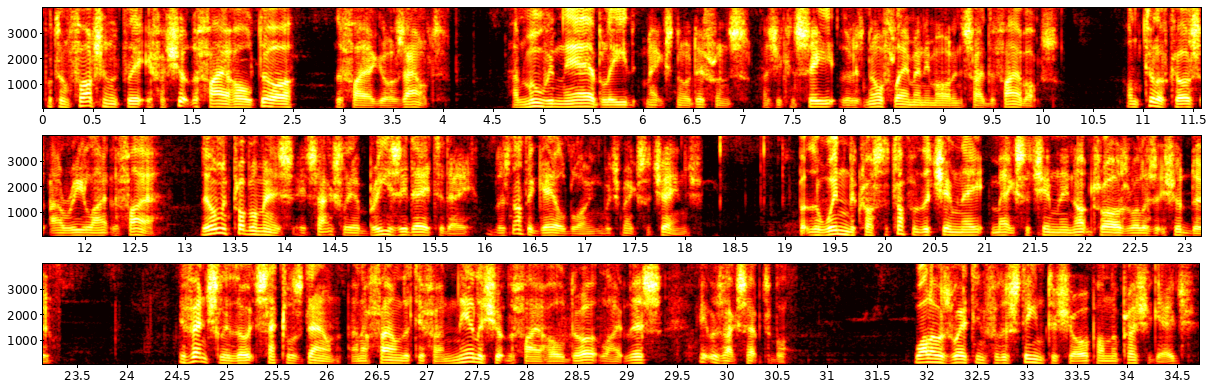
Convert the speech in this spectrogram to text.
But unfortunately if I shut the fire hole door the fire goes out. And moving the air bleed makes no difference. As you can see there is no flame anymore inside the firebox. Until of course I relight the fire. The only problem is, it's actually a breezy day today. There's not a gale blowing, which makes a change. But the wind across the top of the chimney makes the chimney not draw as well as it should do. Eventually, though, it settles down, and I found that if I nearly shut the firehole door, like this, it was acceptable. While I was waiting for the steam to show up on the pressure gauge,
